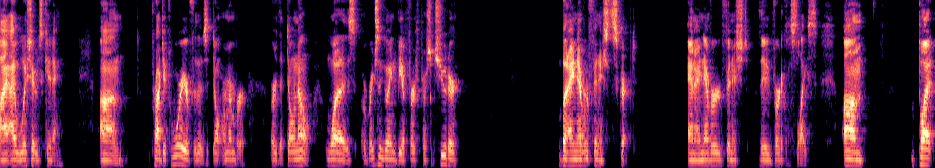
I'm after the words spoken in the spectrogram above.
I, I wish I was kidding. Um, Project Warrior, for those that don't remember or that don't know, was originally going to be a first person shooter, but I never finished the script. And I never finished the vertical slice. Um, but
